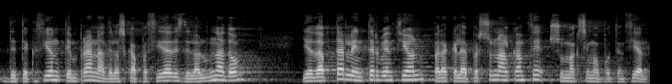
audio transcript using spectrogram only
detección temprana de las capacidades del alumnado y adaptar la intervención para que la persona alcance su máximo potencial,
